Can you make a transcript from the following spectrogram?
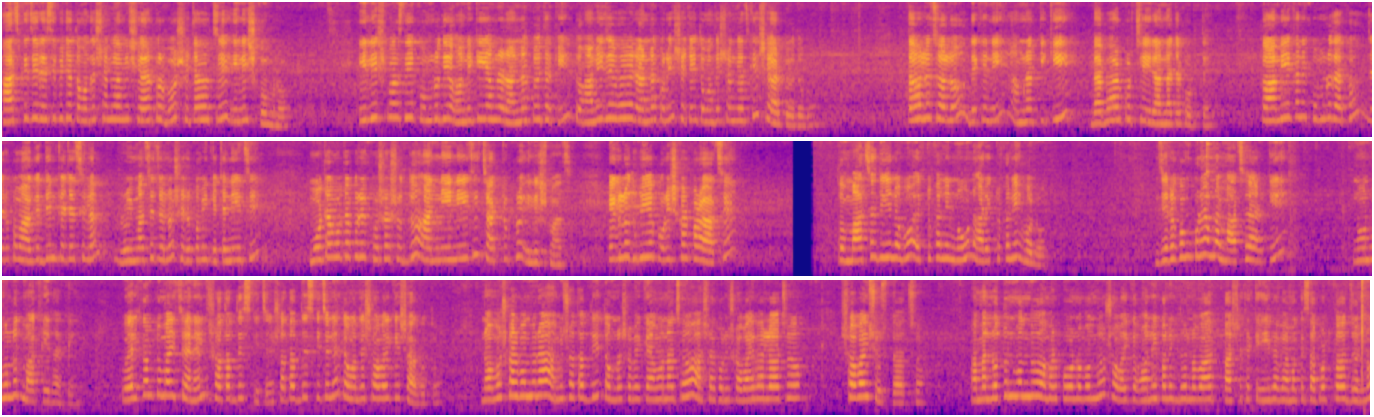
আজকে যে রেসিপিটা তোমাদের সঙ্গে আমি শেয়ার করব, সেটা হচ্ছে ইলিশ কুমড়ো। ইলিশ মাছ দিয়ে কুমড়ো দিয়ে অনেকেই আমরা রান্না করে থাকি, তো আমি যেভাবে রান্না করি, সেটাই তোমাদের সঙ্গে আজকে শেয়ার করে দেবো। তাহলে চলো দেখে নিই আমরা কি কি ব্যবহার করছি এই রান্নাটা করতে। তো আমি এখানে কুমড়ো দেখো, যেরকম আগের দিন কেটেছিলাম, রুই মাছের জন্য সেরকমই কেটে নিয়েছি। মোটা মোটা করে খোসা শুদ্ধ, আর নিয়ে নিয়েছি চার টুকরো ইলিশ মাছ। এগুলো ধুয়ে পরিষ্কার করা আছে। তো মাছে দিয়ে নেব একটুখানি নুন আর একটুখানি হলুদ। যেরকম করে আমরা মাছে আর কি নুন হলুদ মাখিয়ে থাকি। Welcome to my channel Shatabdi's kitchen Shatabdi's কিচেনে তোমাদের সবাইকে স্বাগত। নমস্কার বন্ধুরা, আমি শতাব্দী। তোমরা সবাই কেমন আছো? আশা করি সবাই ভালো আছো। সবাই সুস্থ আছো। আমার নতুন বন্ধু, আমার পুরনো বন্ধু, সবাইকে অনেক অনেক ধন্যবাদ। পাশে থেকে এইভাবে আমাকে সাপোর্ট করার জন্য।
